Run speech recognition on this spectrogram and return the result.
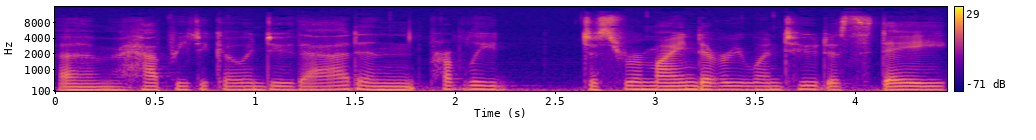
I'm um, happy to go and do that, and probably just remind everyone too to stay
